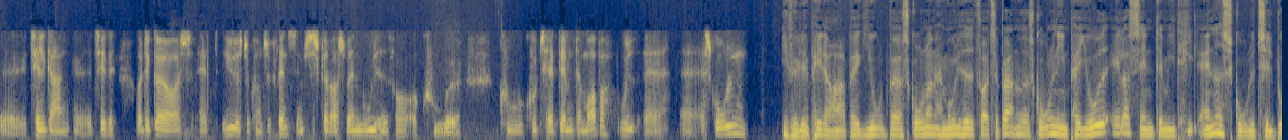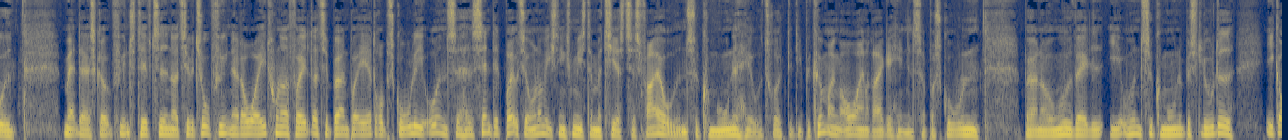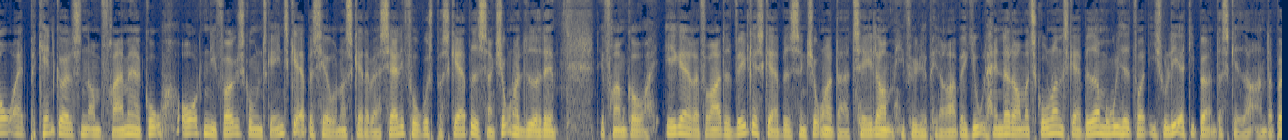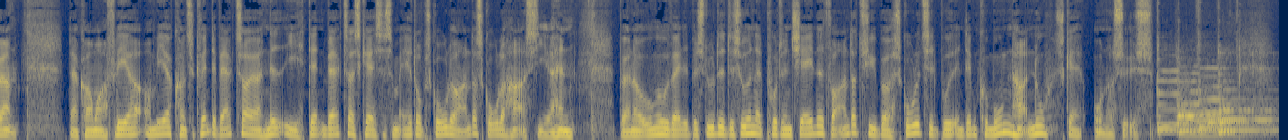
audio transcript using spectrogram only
øh, tilgang øh, til det. Og det gør også, at i yderste konsekvens, jamen, så skal der også være en mulighed for at kunne, øh, kunne, kunne tage dem, der mobber, ud af, af, af skolen. Ifølge Peter Rabeck Jul bør skolerne have mulighed for at tage børn ud af skolen i en periode, eller sende dem i et helt andet skoletilbud. Mandag skrev Fyns Stifttiden og TV2 Fyn, at over 100 forældre til børn på Æredrup skole i Odense havde sendt et brev til undervisningsminister Mathias Tesfaye Odense Kommune. Her udtrykte de bekymring over en række hændelser på skolen. Børn- og ungeudvalget i Odense Kommune besluttede i går, at bekendtgørelsen om fremme af god orden i folkeskolen skal indskærpes. Herunder skal der være særlig fokus på skærpede sanktioner, lyder det. Det fremgår ikke af referatet, hvilke skærpede sanktioner der er tale om. Ifølge Peter Rabeck Jul handler det om, at skolerne skal have bedre mulighed for at isolere isolere de børn, der skader andre børn. Der kommer flere og mere konsekvente værktøjer ned i den værktøjskasse, som Adrup Skole og andre skoler har, siger han. Børn- og ungeudvalget besluttede desuden, at potentialet for andre typer skoletilbud end dem kommunen har nu skal undersøges.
